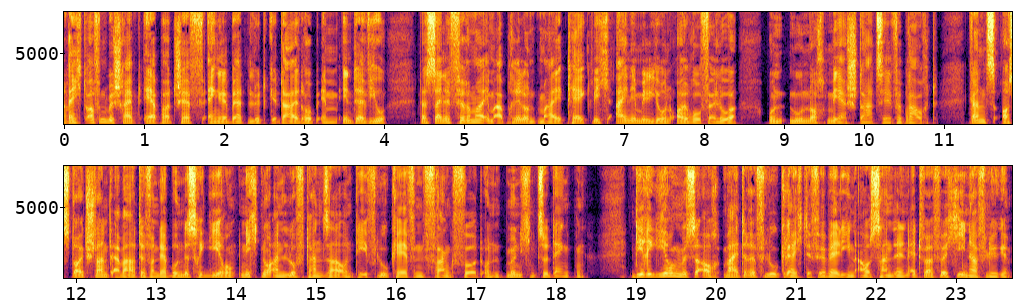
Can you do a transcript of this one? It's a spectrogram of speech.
Recht offen beschreibt Airport-Chef Engelbert Lüttke-Daldrup im Interview, dass seine Firma im April und Mai täglich eine Million Euro verlor und nun noch mehr Staatshilfe braucht. Ganz Ostdeutschland erwarte von der Bundesregierung nicht nur an Lufthansa und die Flughäfen Frankfurt und München zu denken. Die Regierung müsse auch weitere Flugrechte für Berlin aushandeln, etwa für China-Flüge.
